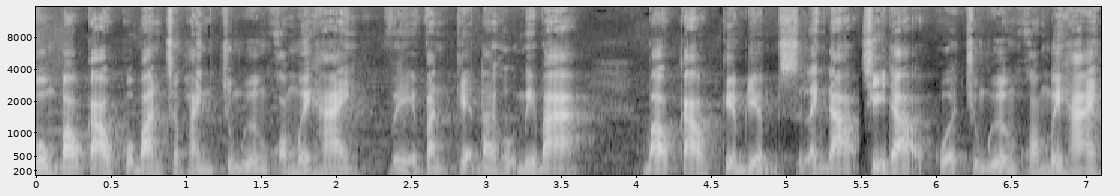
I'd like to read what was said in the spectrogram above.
gồm báo cáo của Ban chấp hành Trung ương khóa 12 về văn kiện đại hội 13, báo cáo kiểm điểm sự lãnh đạo, chỉ đạo của Trung ương khóa 12.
